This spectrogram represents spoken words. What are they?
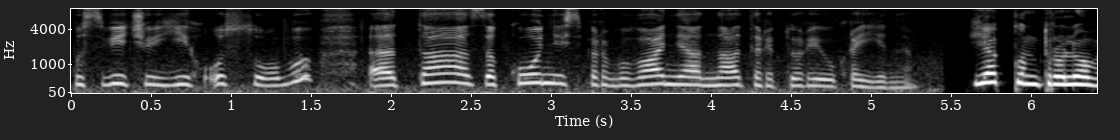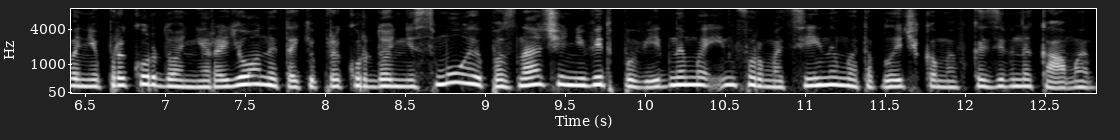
посвідчує їх особу е, та законність перебування на території України. Як контрольовані прикордонні райони, так і прикордонні смуги позначені відповідними інформаційними табличками-вказівниками.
